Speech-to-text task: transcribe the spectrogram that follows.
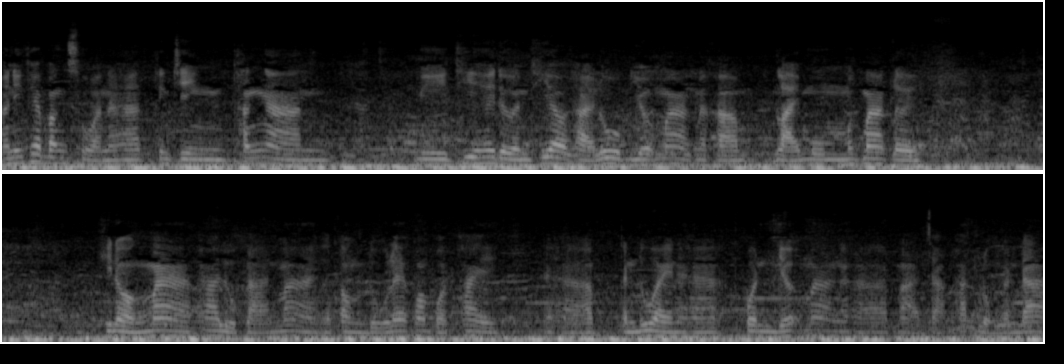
อันนี้แค่บางส่วนนะฮะ จริงๆ ทั้งงานมีที่ให้เดินเที่ยวถ่ายรูปเยอะมากนะครับ หลายมุมมากๆเลยพี่น้องมาผ้าหลูกหลานมากก็ต้องดูแลความปลอดภัยนะครับ กันด้วยนะฮะ คนเยอะมากนะครับอาจจะพัดหลงกันได้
